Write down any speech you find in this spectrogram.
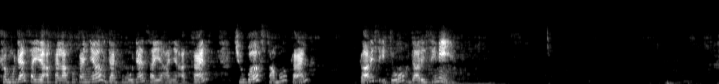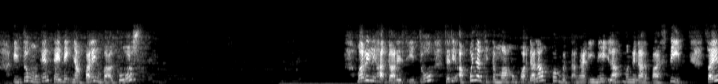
kemudian saya akan lakukannya dan kemudian saya hanya akan cuba sambungkan garis itu dari sini itu mungkin teknik yang paling bagus. Mari lihat garis itu. Jadi apa yang kita mahu buat dalam pembentangan ini ialah mengenal pasti. Saya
